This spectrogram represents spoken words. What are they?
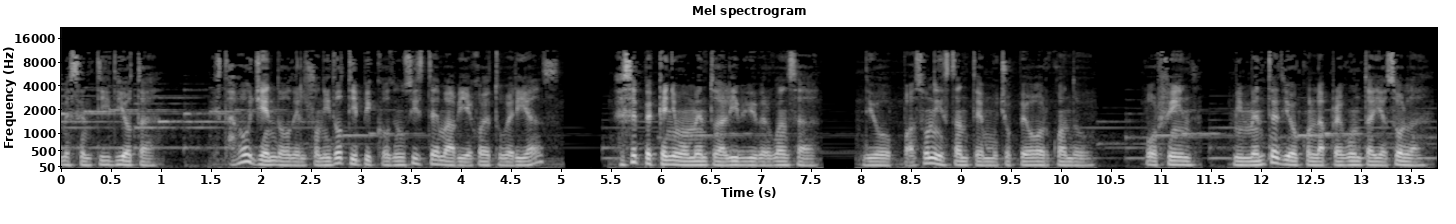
Me sentí idiota. ¿Estaba oyendo del sonido típico de un sistema viejo de tuberías? Ese pequeño momento de alivio y vergüenza dio paso a un instante mucho peor cuando, por fin, mi mente dio con la pregunta ya sola.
